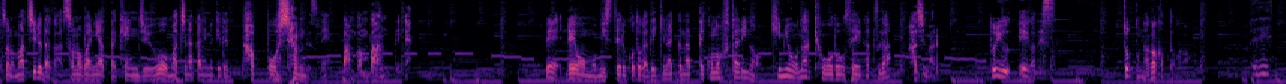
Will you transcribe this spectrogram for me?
そのマチルダがその場にあった拳銃を街中に向けて 発砲しちゃうんですね。バンバンバンって。で、レオンも見捨てることができなくなって、この二人の奇妙な共同生活が始まる。という映画です。ちょっと長かったかなえっ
